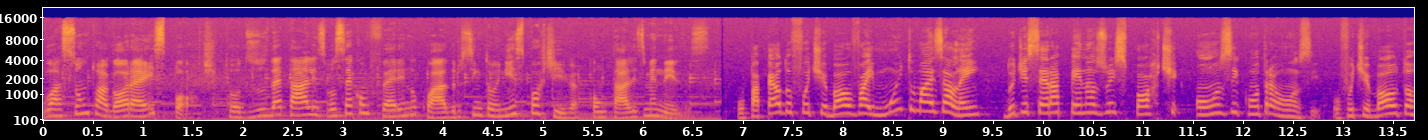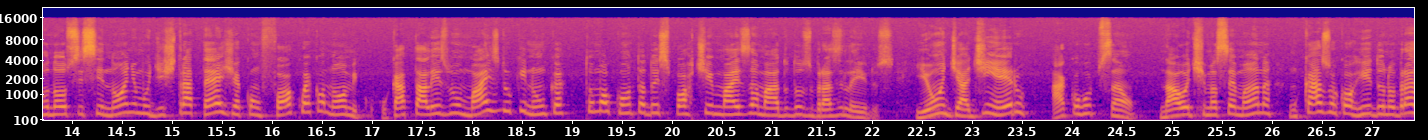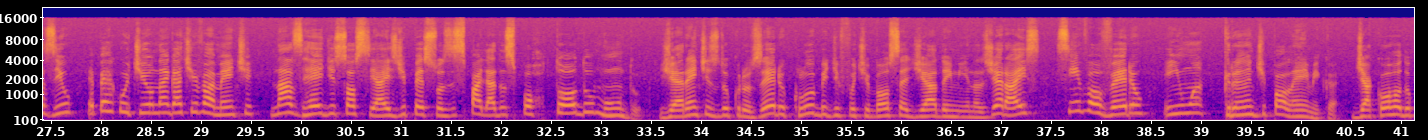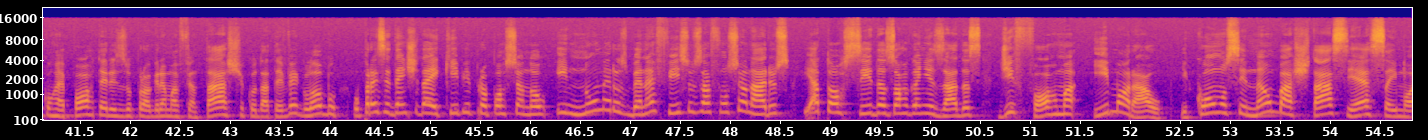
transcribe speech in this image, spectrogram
O assunto agora é esporte. Todos os detalhes você confere no quadro Sintonia Esportiva com Thales Menezes. O papel do futebol vai muito mais além do de ser apenas um esporte 11 contra 11. O futebol tornou-se sinônimo de estratégia com foco econômico. O capitalismo, mais do que nunca, tomou conta do esporte mais amado dos brasileiros. E onde há dinheiro, há corrupção. Na última semana, um caso ocorrido no Brasil repercutiu negativamente nas redes sociais de pessoas espalhadas por todo o mundo. Gerentes do Cruzeiro, clube de futebol sediado em Minas Gerais, se envolveram em uma grande polêmica. De acordo com repórteres do programa Fantástico da TV Globo, o presidente da equipe proporcionou inúmeros benefícios a funcionários e a torcidas organizadas de forma imoral. E como se não bastasse essa imoralidade,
